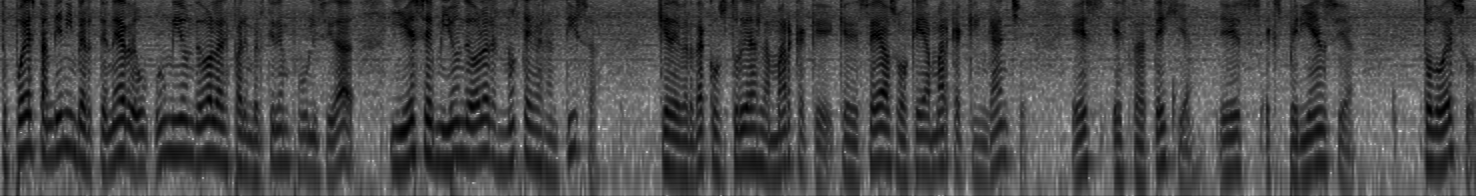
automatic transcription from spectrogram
Tú puedes también inver- tener un, un millón de dólares para invertir en publicidad y ese millón de dólares no te garantiza que de verdad construyas la marca que, que deseas o aquella marca que enganche. Es estrategia, es experiencia, todo eso.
